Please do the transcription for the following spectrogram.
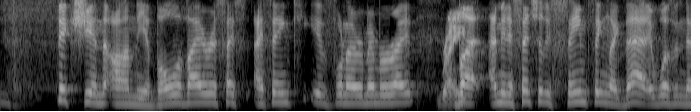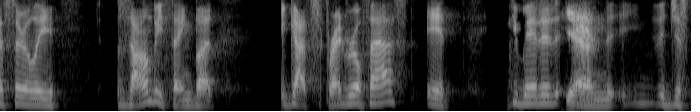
fiction on the Ebola virus. I, I think, if when I remember right. right. But I mean, essentially, same thing like that. It wasn't necessarily a zombie thing, but it got spread real fast. It incubated Yeah. and it just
